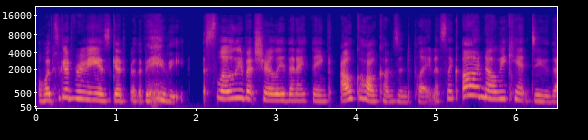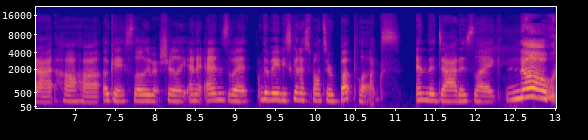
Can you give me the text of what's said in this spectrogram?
What's good for me is good for the baby. Slowly but surely, then I think alcohol comes into play. And it's like, oh, no, we can't do that. Ha ha. Okay, slowly but surely. And it ends with the baby's going to sponsor butt plugs. And the dad is like, no,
